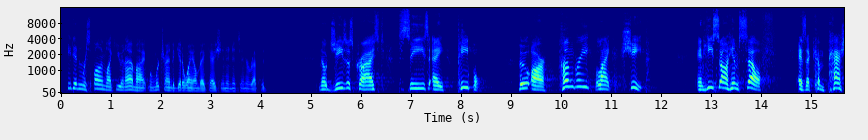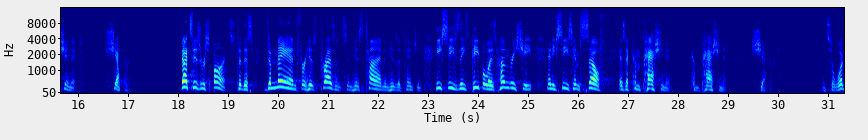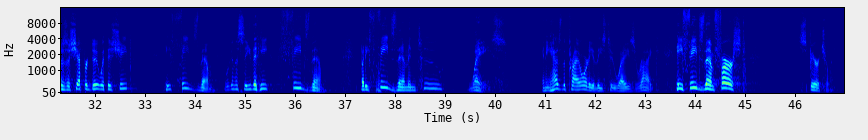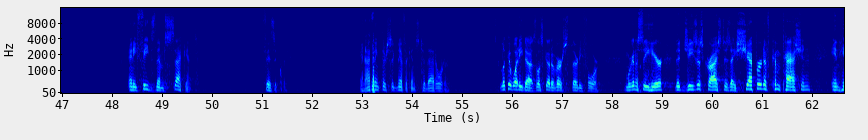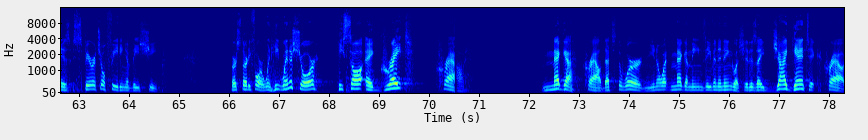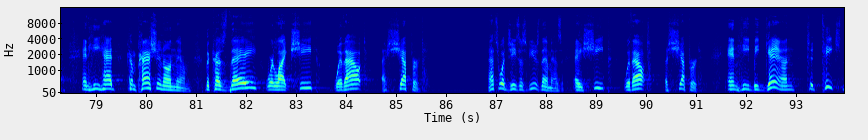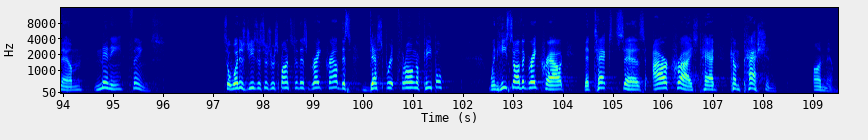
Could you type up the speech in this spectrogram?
He didn't respond like you and I might when we're trying to get away on vacation and it's interrupted. No, Jesus Christ sees a people who are hungry like sheep, and he saw himself as a compassionate shepherd. That's his response to this demand for his presence and his time and his attention. He sees these people as hungry sheep, and he sees himself as a compassionate, compassionate shepherd. And so, what does a shepherd do with his sheep? He feeds them. We're going to see that he feeds them. But he feeds them in two ways. And he has the priority of these two ways right. He feeds them first spiritually and he feeds them second physically. And I think there's significance to that order. Look at what he does. Let's go to verse 34. And we're going to see here that Jesus Christ is a shepherd of compassion in his spiritual feeding of these sheep. Verse 34 When he went ashore, he saw a great crowd. Mega crowd. That's the word. And you know what mega means even in English? It is a gigantic crowd. And he had compassion on them because they were like sheep without a shepherd. That's what Jesus views them as a sheep without a shepherd. And he began to teach them many things. So, what is Jesus' response to this great crowd, this desperate throng of people? When he saw the great crowd, the text says, Our Christ had compassion on them.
